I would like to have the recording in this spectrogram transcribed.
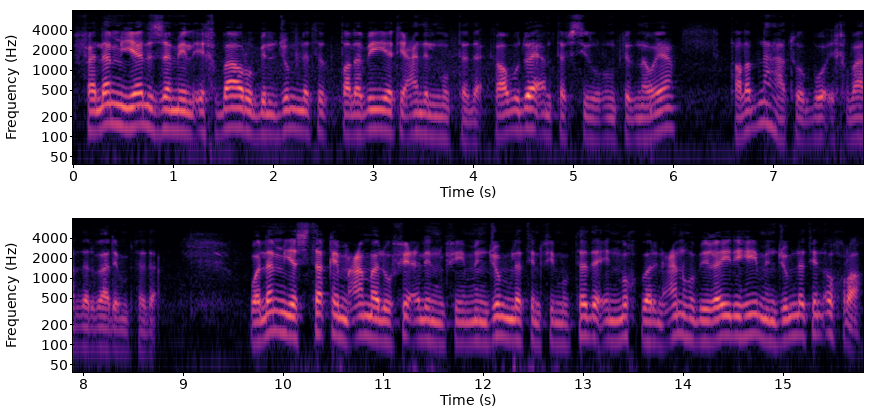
فلم يلزم الإخبار بالجملة الطلبية عن المبتدأ كابو دوي أم تفسير كرنويا طلبنا هاتو إخبار دربار مبتدأ ولم يستقم عمل فعل في من جملة في مبتدأ مخبر عنه بغيره من جملة أخرى.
